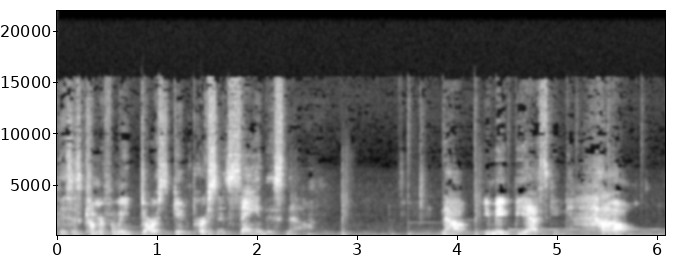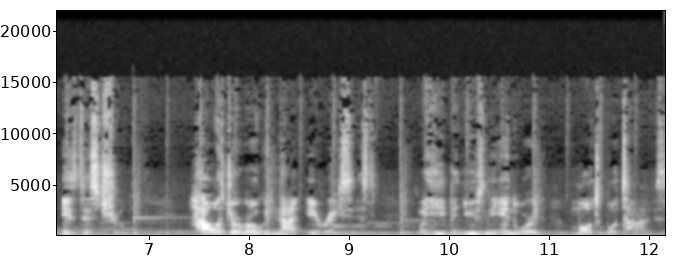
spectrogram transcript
This is coming from a dark skinned person saying this now. Now, you may be asking, how is this true? How is Joe Rogan not a racist when he's been using the N word multiple times?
